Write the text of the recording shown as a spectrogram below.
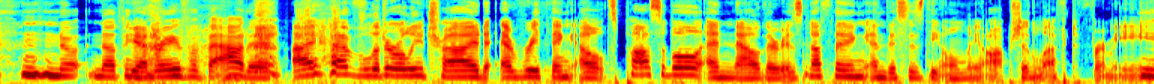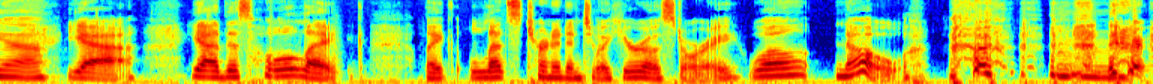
no, nothing Yeah. brave about it. I have literally tried everything else possible, and now there is nothing, and this is the only option left for me. Yeah. Yeah. Yeah. This whole like, like, let's turn it into a hero story. Well, no.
